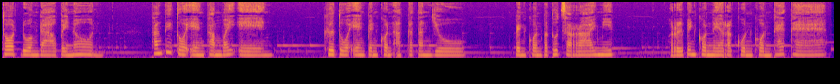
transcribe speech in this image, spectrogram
โทษดวงดาวไปโน่น ทั้งที่ตัวเองทำไว้เองคือตัวเองเป็นคนอักตันยู เป็นคนประทุษร้ายมิตร หรือเป็นคนเนรคุณคนแท้ๆ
